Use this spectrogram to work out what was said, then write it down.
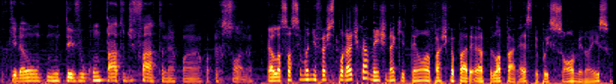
Porque ele não, não teve o contato de fato, né, com a, com a persona. Ela só se manifesta esporadicamente, né? Que tem uma parte que apare... ela aparece, depois some, não é isso?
